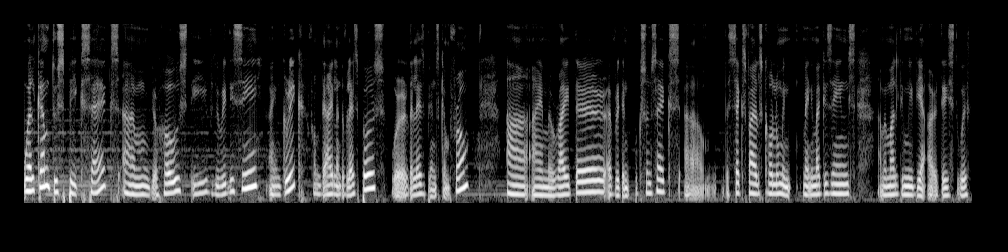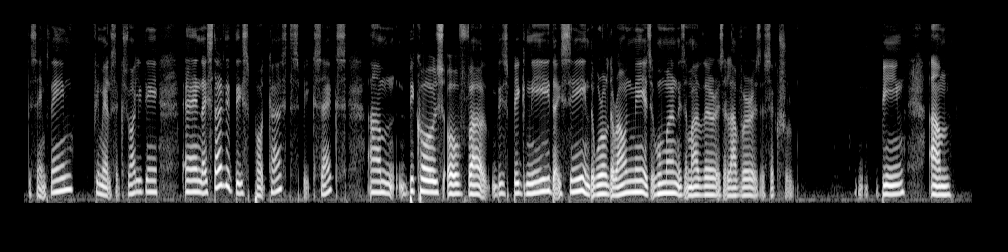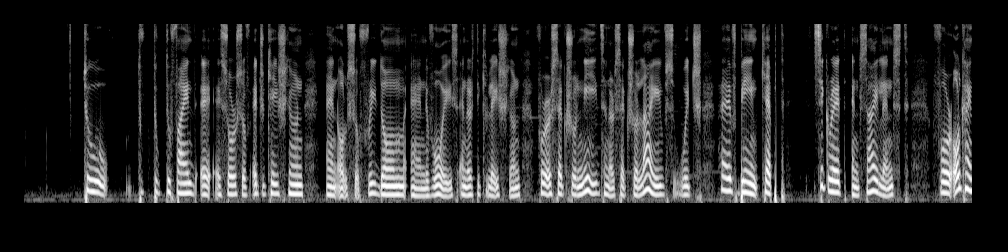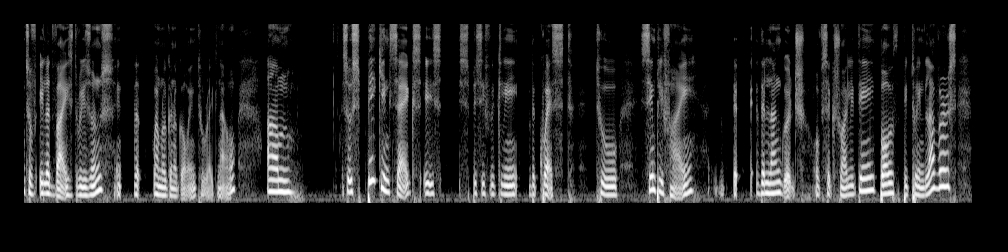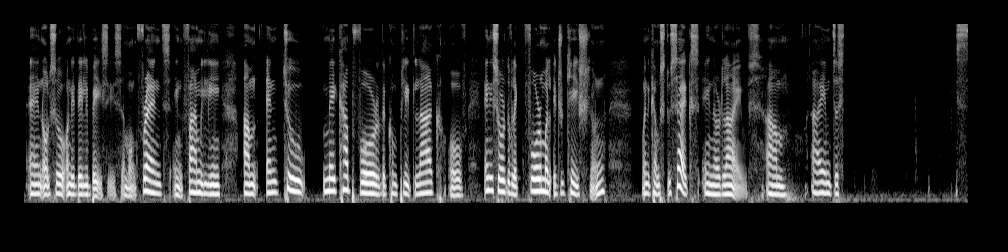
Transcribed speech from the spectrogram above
Welcome to Speak Sex. I'm your host, Eve Eurydice. I am Greek from the island of Lesbos, where the lesbians come from. Uh, I am a writer. I've written books on sex, um, the Sex Files column in many magazines. I'm a multimedia artist with the same theme, female sexuality. And I started this podcast, Speak Sex, um, because of uh, this big need I see in the world around me as a woman, as a mother, as a lover, as a sexual being, um, to, to, to, to find a, a source of education and also freedom and a voice and articulation for our sexual needs and our sexual lives, which have been kept secret and silenced for all kinds of ill advised reasons that I'm not going to go into right now. Um, so, speaking sex is specifically the quest to simplify uh, the language of sexuality, both between lovers and also on a daily basis among friends, in family, um, and to make up for the complete lack of any sort of like formal education when it comes to sex in our lives. Um, I am just,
